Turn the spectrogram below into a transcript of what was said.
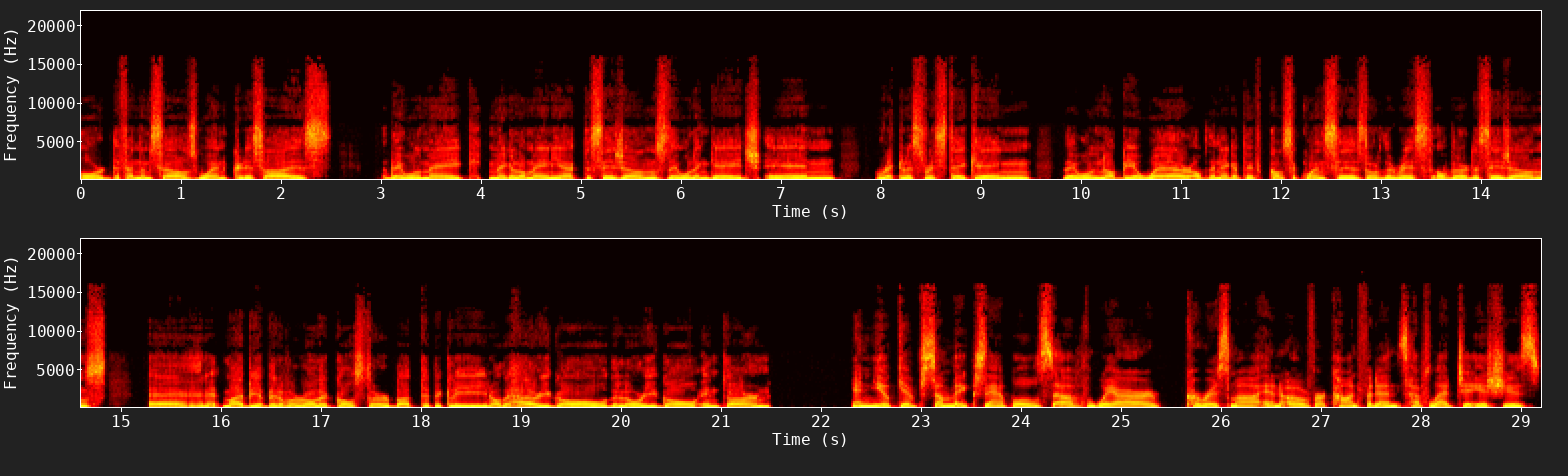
or defend themselves when criticized. They will make megalomaniac decisions. They will engage in reckless risk taking. They will not be aware of the negative consequences or the risk of their decisions. And it might be a bit of a roller coaster, but typically, you know, the higher you go, the lower you go in turn. Can you give some examples of where charisma and overconfidence have led to issues?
